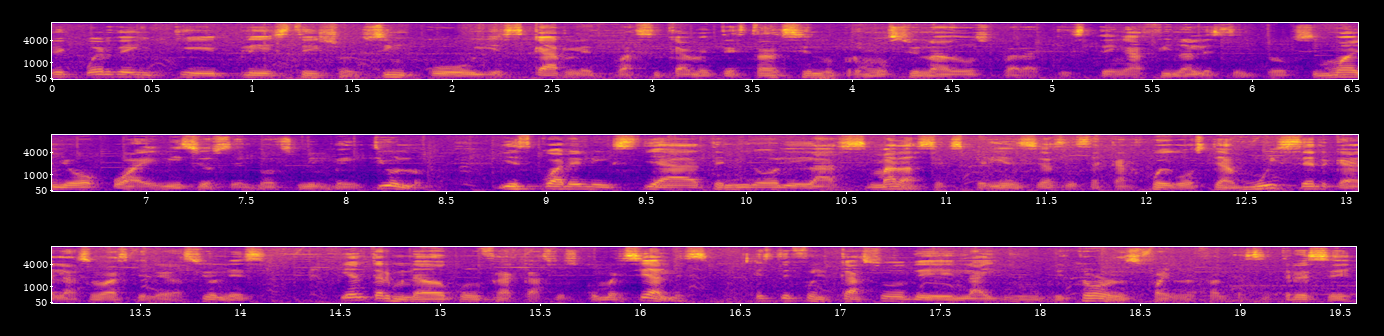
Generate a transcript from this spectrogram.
Recuerden que PlayStation 5 y Scarlett básicamente están siendo promocionados para que estén a finales del próximo año o a inicios del 2021. Y Square Enix ya ha tenido las malas experiencias de sacar juegos ya muy cerca de las nuevas generaciones y han terminado con fracasos comerciales. Este fue el caso de Lightning Returns Final Fantasy XIII,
